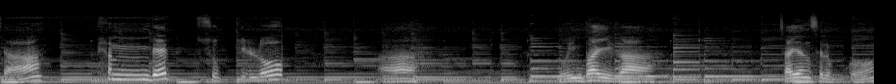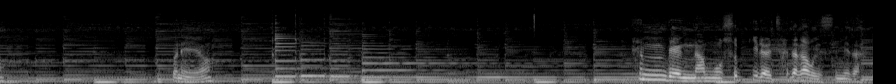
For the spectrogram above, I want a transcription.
자, 편백 숲길로 아, 노인바위가 자연스럽고 이쁘네요. 편백나무 숲길을 찾아가고 있습니다.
